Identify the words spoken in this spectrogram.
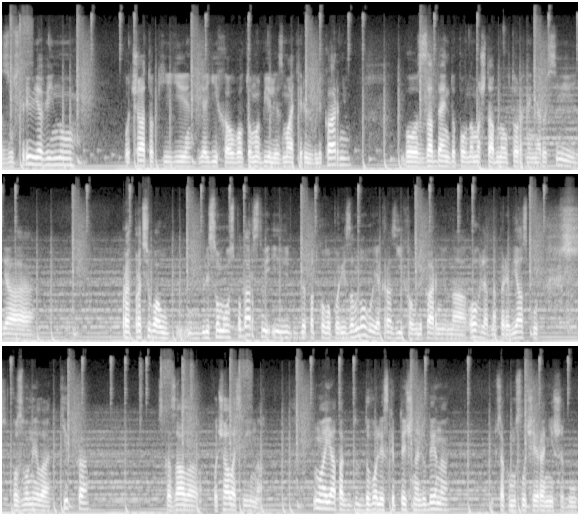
Зустрів я війну. Початок її я їхав в автомобілі з матір'ю в лікарню, бо за день до повномасштабного вторгнення Росії я працював в лісовому господарстві і випадково порізав ногу. Якраз їхав в лікарню на огляд, на перев'язку. Позвонила тітка, сказала, почалась війна. Ну а я так доволі скептична людина, у всякому случаї раніше був.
